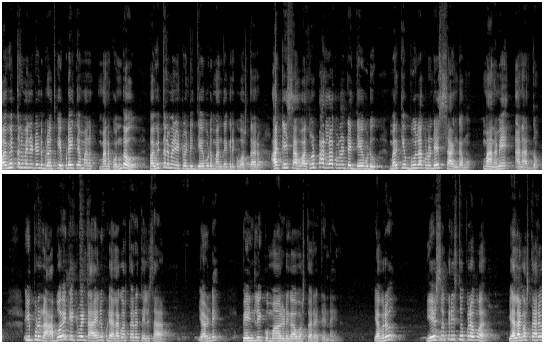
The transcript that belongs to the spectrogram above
పవిత్రమైనటువంటి బ్రతుకు ఎప్పుడైతే మన మనకుందో పవిత్రమైనటువంటి దేవుడు మన దగ్గరికి వస్తారు. అట్టి సహవాసం పరలోకంలో ఉంటే దేవుడు మరికి భూలోకంలో ఉండే సంఘము మనమే అని అర్థం. ఇప్పుడు రాబోయేటటువంటి ఆయన ఇప్పుడు ఎలాగొస్తారో తెలుసా? ఏమండి? పెండ్లి కుమారుడిగా వస్తారటండి ఆయన. ఎవరు? యేసుక్రీస్తు ప్రభువారు ఎలాగొస్తారు?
